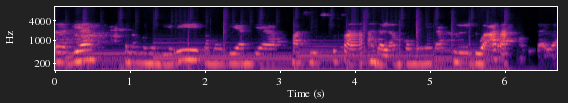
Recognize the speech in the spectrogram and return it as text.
uh, dia senang menyendiri kemudian dia masih susah dalam komunikasi dua arah maksud saya.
